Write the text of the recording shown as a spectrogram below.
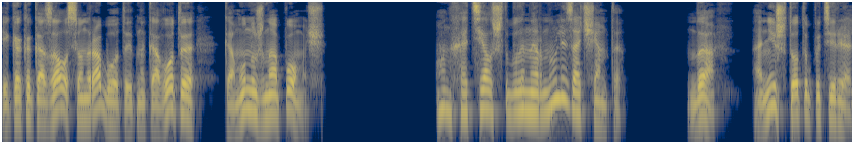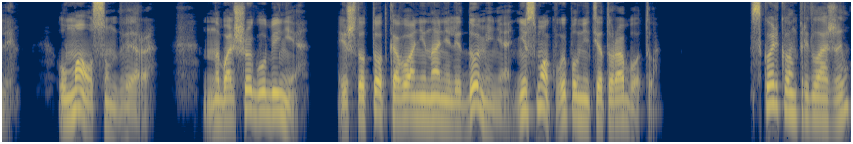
И, как оказалось, он работает на кого-то, кому нужна помощь. Он хотел, чтобы вы нырнули зачем-то? Да, они что-то потеряли. У Маусундвера. На большой глубине и что тот, кого они наняли до меня, не смог выполнить эту работу. Сколько он предложил?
